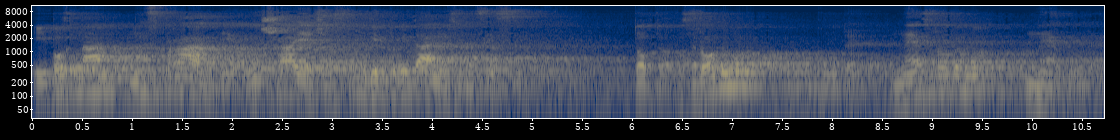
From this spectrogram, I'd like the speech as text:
І Бог нам насправді лишає частину відповідальності за цей світ. Тобто зробимо буде, не зробимо не буде.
